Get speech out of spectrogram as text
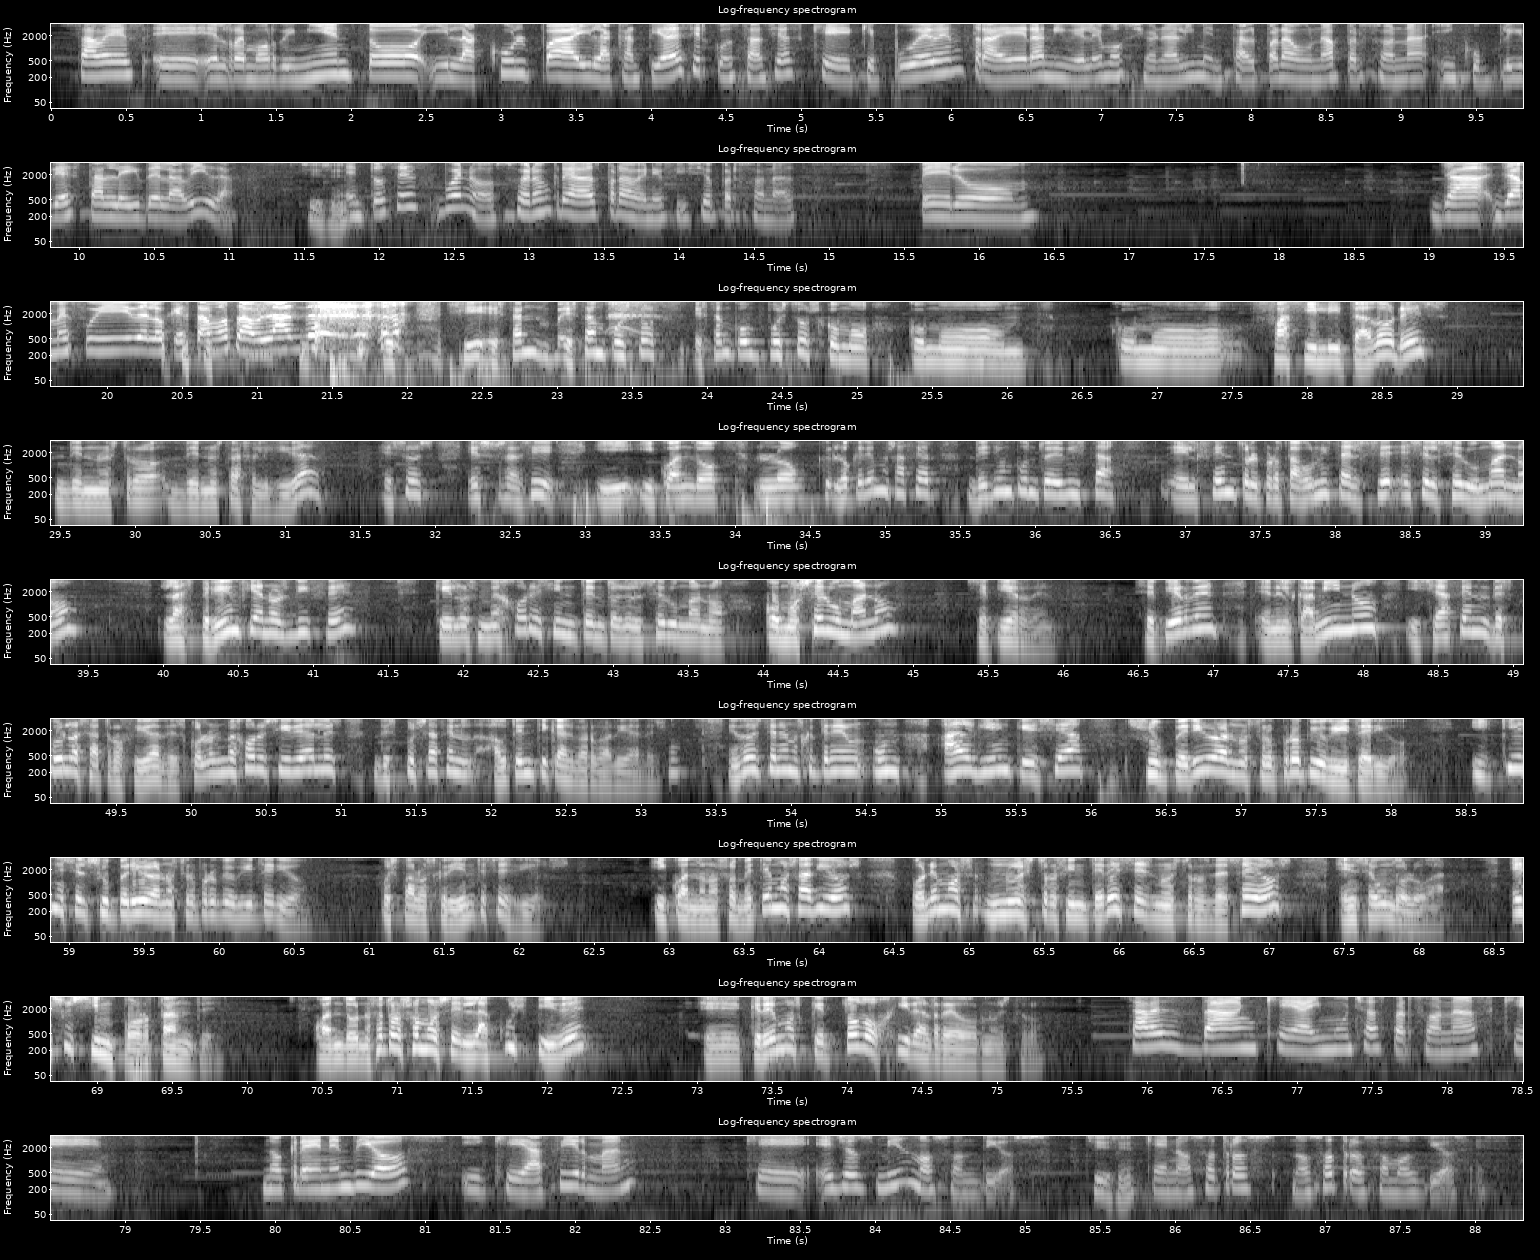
sabes, eh, el remordimiento y la culpa y la cantidad de circunstancias que, que, pueden traer a nivel emocional y mental para una persona incumplir esta ley de la vida. Sí, sí. Entonces, bueno, fueron creadas para beneficio personal, pero ya, ya me fui de lo que estamos hablando. Pues, sí, están, están puestos, están compuestos como, como, como facilitadores de, nuestro, de nuestra felicidad. Eso es, eso es así. Y, cuando lo, lo, queremos hacer desde un punto de vista, el centro, el protagonista es el ser humano, la experiencia nos dice que los mejores intentos del ser humano como ser humano se pierden. Se pierden en el camino y se hacen después las atrocidades. Con los mejores ideales después se hacen auténticas barbaridades. Entonces tenemos que tener un, alguien que sea superior a nuestro propio criterio. ¿Y quién es el superior a nuestro propio criterio? Pues para los creyentes es Dios. Y cuando nos sometemos a Dios, ponemos nuestros intereses, nuestros deseos en segundo lugar. Eso es importante. Cuando nosotros somos en la cúspide, eh, creemos que todo gira alrededor nuestro. Sabes, Dan, que hay muchas personas que no creen en Dios y que afirman que ellos mismos son Dios. Sí, sí. Que nosotros, nosotros somos dioses.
